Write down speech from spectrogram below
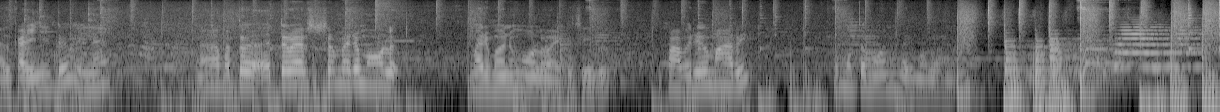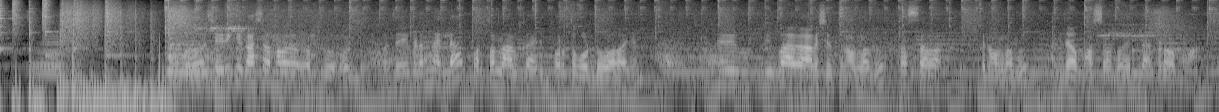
അത് കഴിഞ്ഞിട്ട് പിന്നെ പത്ത് എട്ട് വർഷം വരെ മോൾ മരുമോനും മോളുമായിട്ട് ചെയ്തു. അപ്പോൾ അവർ മാറി ഇപ്പം മുത്ത മോനും മരുമോളുമാണ് ശരിക്കും കസ്റ്റമർ നമുക്ക് ഉണ്ട്. അത് ഇവിടെ നിന്നല്ല പുറത്തുള്ള ആൾക്കാരും പുറത്ത് കൊണ്ടുപോകാനും. പിന്നെ വിവാഹ ആവശ്യത്തിനുള്ളത് പ്രസവത്തിനുള്ളത് അഞ്ചാം മാസമുള്ളത് എല്ലാം ഇവിടെ വന്ന് വാങ്ങും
